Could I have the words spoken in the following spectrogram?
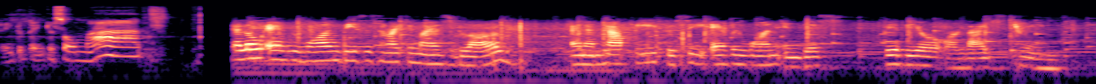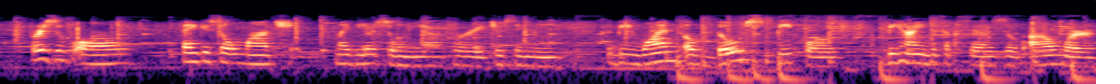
Thank you, thank you so much. Hello, everyone. This is Hearty Miles Vlog, and I'm happy to see everyone in this video or live stream. First of all, thank you so much, my dear Sonia, for choosing me to be one of those people behind the success of our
